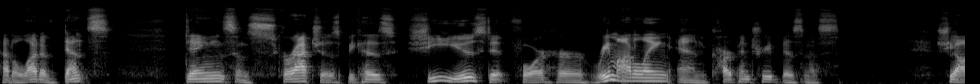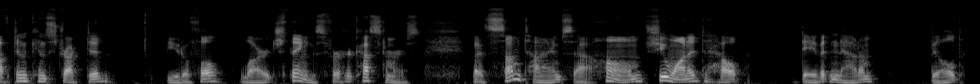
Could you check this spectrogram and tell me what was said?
had a lot of dents dings and scratches because she used it for her remodeling and carpentry business. She often constructed beautiful, large things for her customers, but sometimes at home she wanted to help David and Adam build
